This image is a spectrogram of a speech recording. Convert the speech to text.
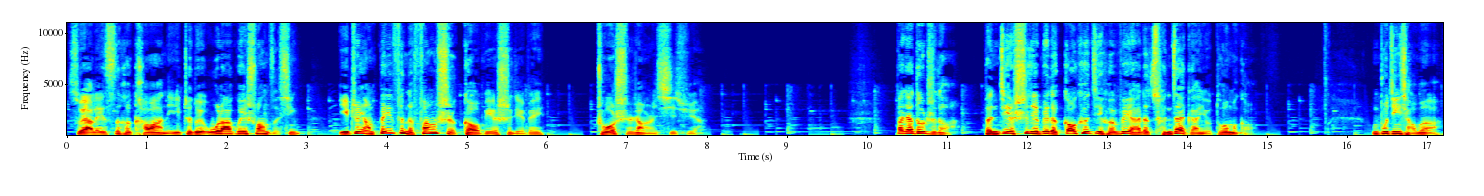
苏亚雷斯和卡瓦尼这对乌拉圭双子星，以这样悲愤的方式告别世界杯，着实让人唏嘘啊！大家都知道，本届世界杯的高科技和 VR 的存在感有多么高。我们不禁想问啊，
